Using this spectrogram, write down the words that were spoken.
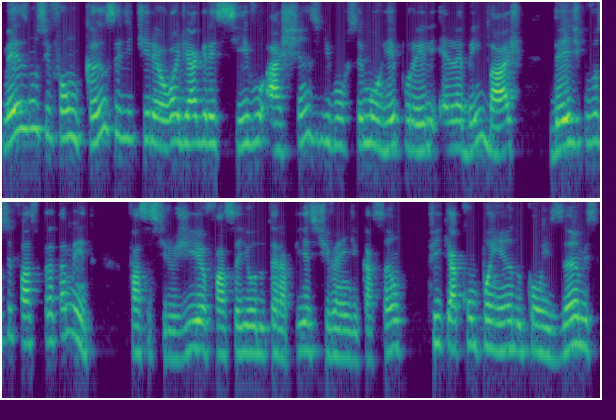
Mesmo se for um câncer de tireoide agressivo, a chance de você morrer por ele ela é bem baixa, desde que você faça o tratamento. Faça cirurgia, faça iodoterapia se tiver indicação, fique acompanhando com exames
